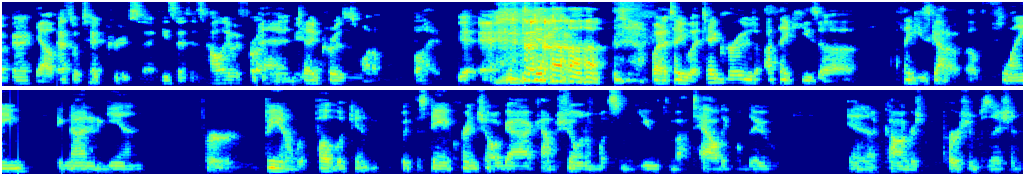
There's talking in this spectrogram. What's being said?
Okay, Yeah. that's what Ted Cruz said. He says it's Hollywood for ugly and people. Ted Cruz is one of them. But, yeah. but I tell you what, Ted Cruz, I think he's uh, I think he's got a, a flame ignited again for being a Republican with this Dan Crenshaw guy, kind of showing him what some youth and vitality will do in a congressperson position.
